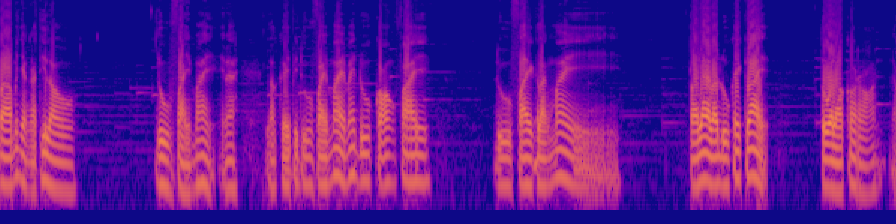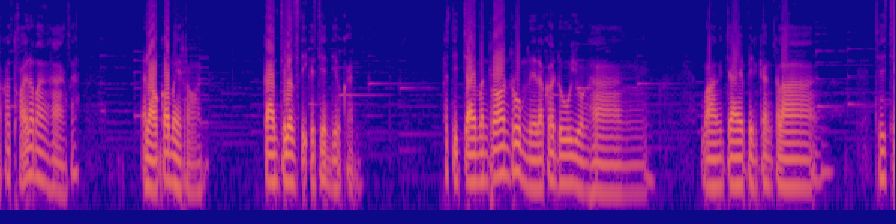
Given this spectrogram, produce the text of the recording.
มาไม่อย่างกับที่เราดูไฟไหม้เห็นไหมเราเคยไปดูไฟไหม้ไหมดูกองไฟ ดูไฟกำลังไหม้ ตอนแรกเราดูใกล้ ๆ ตัวเราก็ร้อน แล้วก็ถอยระมังห่างซะเราก็ไม่ร้อน การเจริญสติก็เช่นเดียวกันถ้าจิตใจมันร้อนรุ่มเลยเราก็ดูอยู่ห่างวางใจเป็นกลางกลางเฉ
